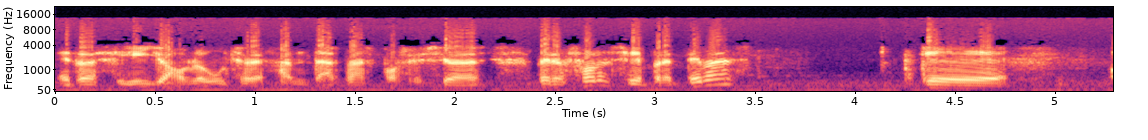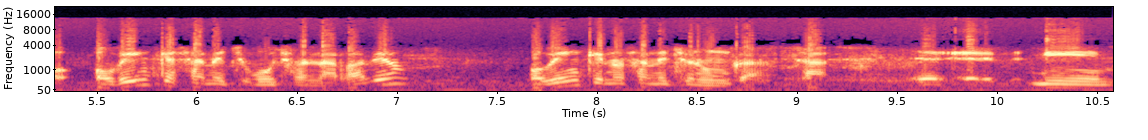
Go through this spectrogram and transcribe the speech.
Entonces, sí, yo hablo mucho de fantasmas, posesiones, pero son siempre temas que o, bien que se han hecho mucho en la radio o bien que no se han hecho nunca. O sea, eh, eh, mi,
